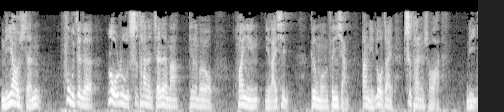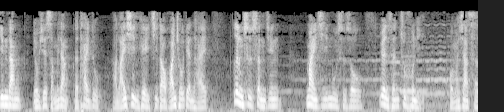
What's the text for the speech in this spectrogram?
你要神负这个落入试探的责任吗？听众朋友，欢迎你来信跟我们分享，当你落在试探的时候啊，你应当有些什么样的态度？啊，来信可以寄到环球电台，认识圣经，麦基牧师收。愿神祝福你，我们下次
